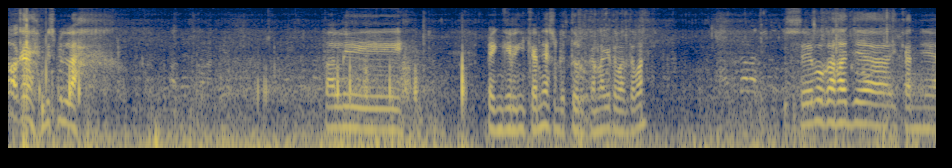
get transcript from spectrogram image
Oke, bismillah. Tali penggiring ikannya sudah turunkan lagi teman-teman. Semoga saja ikannya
